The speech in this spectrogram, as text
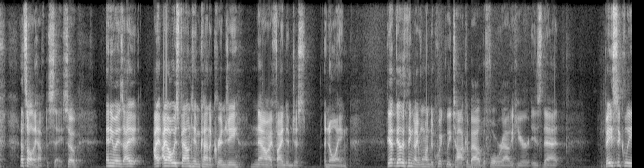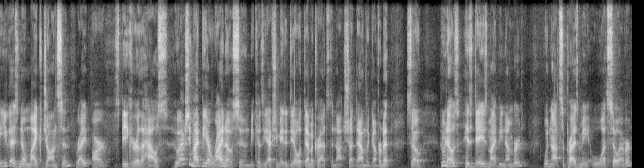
That's all I have to say. So, anyways, I I, I always found him kind of cringy. Now I find him just annoying. The, the other thing I wanted to quickly talk about before we're out of here is that basically, you guys know Mike Johnson, right? Our Speaker of the House, who actually might be a rhino soon because he actually made a deal with Democrats to not shut down the government. So who knows? His days might be numbered. Would not surprise me whatsoever.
